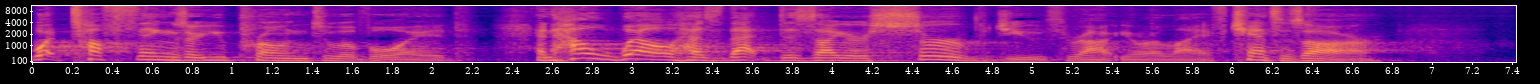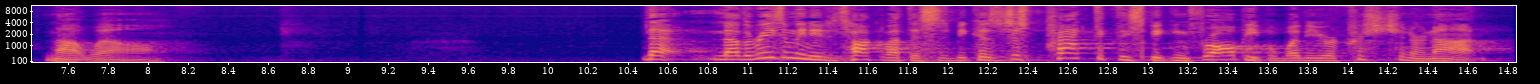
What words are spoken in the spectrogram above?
What tough things are you prone to avoid? And how well has that desire served you throughout your life? Chances are, not well. Now, now, the reason we need to talk about this is because just practically speaking, for all people, whether you're a Christian or not,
